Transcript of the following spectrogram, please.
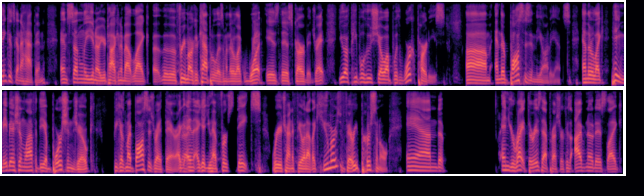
think is going to happen. And suddenly you know you're talking about like uh, the free market capitalism and they're like what is this garbage? Right? You have people who show up with work parties um, and their bosses in the audience and they're like hey maybe i shouldn't laugh at the abortion joke because my boss is right there. I, Right. and i get you have first dates where you're trying to feel it out. Like humor is very personal. And and you're right there is that pressure because i've noticed like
